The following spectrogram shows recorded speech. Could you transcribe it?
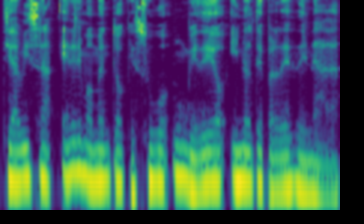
te avisa en el momento que subo un video y no te perdés de nada.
